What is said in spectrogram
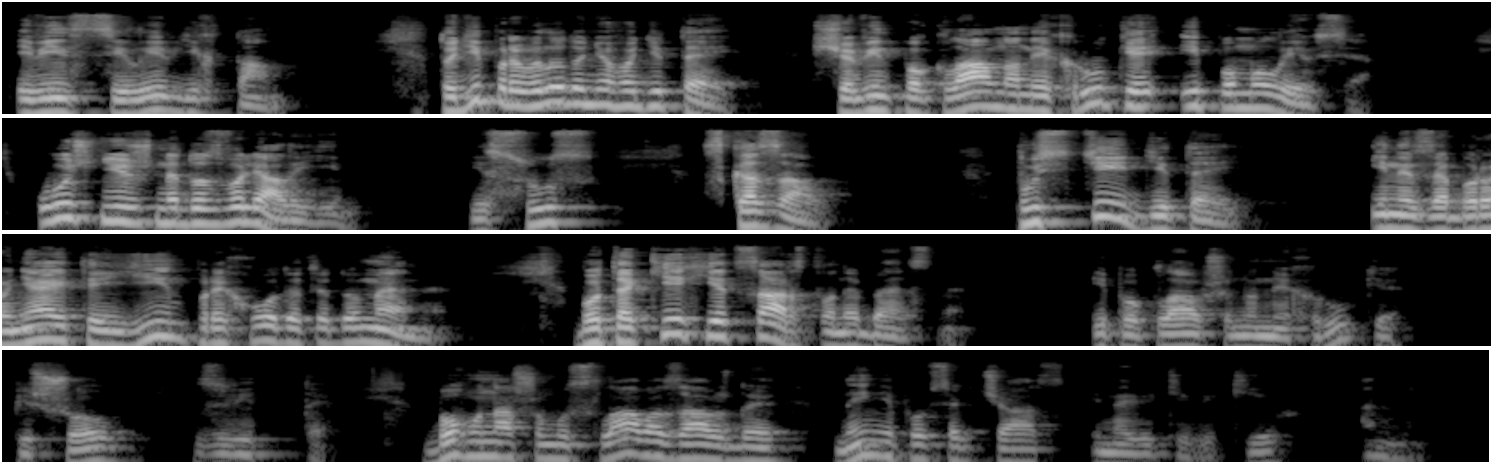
і він зцілив їх там. Тоді привели до нього дітей, що він поклав на них руки і помолився. Учні ж не дозволяли їм. Ісус сказав: Пустіть дітей і не забороняйте їм приходити до мене, бо таких є Царство Небесне. І, поклавши на них руки, пішов звідти. Богу нашому слава завжди, нині повсякчас і на віки віків. Амінь.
